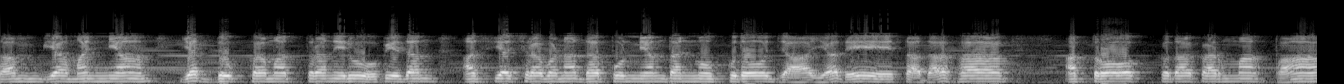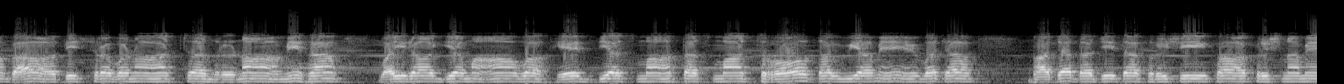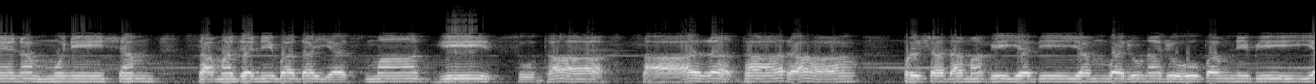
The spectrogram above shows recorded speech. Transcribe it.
संयमन्यां। यद्दुःखमत्र निरूपितम् अस्य श्रवणदपुण्यं पुण्यं तन्मुक्तो जायते ततः अत्रोक्तकर्म पागादिश्रवणाच्च नृणामिह वैराग्यमावहेद्यस्मात् तस्मात् श्रोतव्यमेव च भजदजितहृषिका कृष्णमेनं मुनीशं समजनिबद सुधा सारधारा पृषदमपि यदीयं वरुणरूपं निपीय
